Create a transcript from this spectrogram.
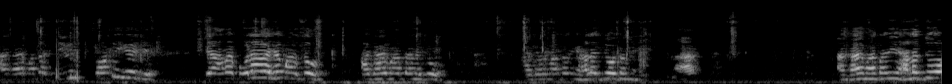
આ ગાય માતા જીવિત ચોટી ગઈ છે. જે અમે બોલાવે છે માણસો. આ ગાય માતાને જુઓ. આ ગાય માતાની હાલત જુઓ તમે. આ આ ગાય માતાની હાલત જુઓ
